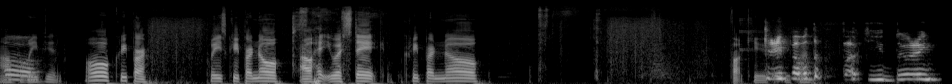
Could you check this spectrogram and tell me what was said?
I'll Oh. believe you. Oh, creeper. Please, creeper, no. I'll hit you with a stake. Creeper, no. Fuck you. Creeper, what the fuck are you doing?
